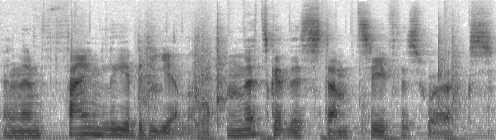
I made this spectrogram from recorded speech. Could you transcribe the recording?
and then finally a bit of yellow. And let's get this stamped, see if this works.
